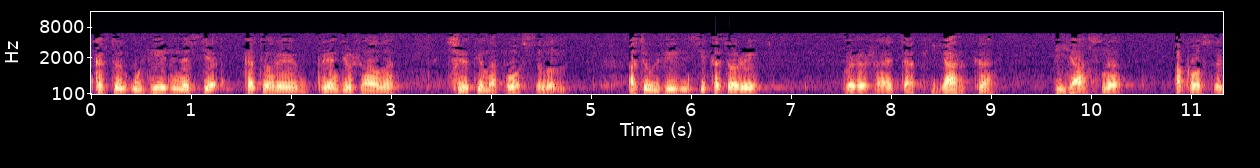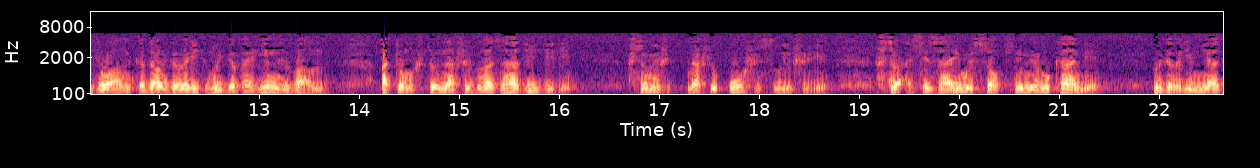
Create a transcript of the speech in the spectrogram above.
как той уверенности, которая принадлежала святым апостолам, о той уверенности, которая выражает так ярко и ясно апостол Иоанн, когда он говорит, мы говорим вам о том, что наши глаза видели, что мы, наши уши слышали, что осязали мы собственными руками. Мы говорим не о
